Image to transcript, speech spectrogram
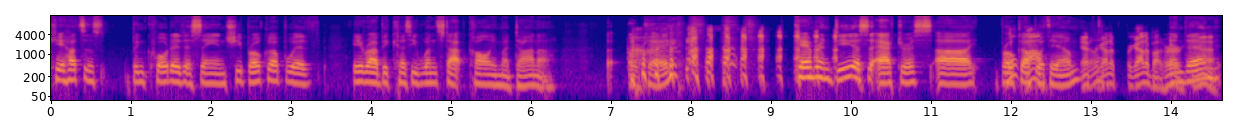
Kate Hudson's been quoted as saying she broke up with A Rod because he wouldn't stop calling Madonna. Uh, Okay. Cameron Diaz, the actress, uh, broke Oh, up wow. with him. Yeah, forgot forgot about her. And then yeah.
